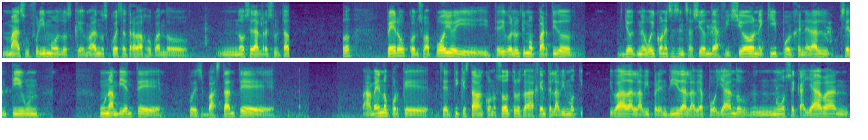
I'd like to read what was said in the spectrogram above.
más sufrimos, los que más nos cuesta trabajo cuando no se da el resultado pero con su apoyo y, te digo, el último partido yo me voy con esa sensación de afición, equipo en general, sentí un, un ambiente pues bastante ameno porque sentí que estaban con nosotros, la gente la vi motivada, la vi prendida, la vi apoyando, no se callaban,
